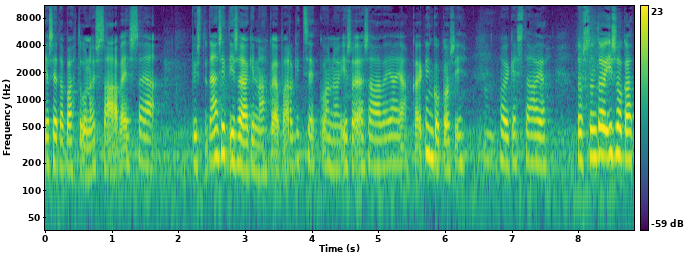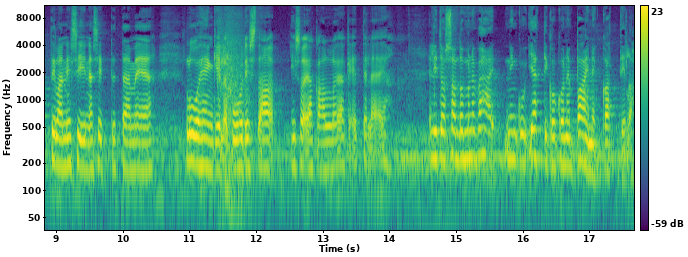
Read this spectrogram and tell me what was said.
ja se tapahtuu noissa saaveissa ja pystytään sitten isojakin nahkoja parkitsemaan, kun on noin isoja saaveja ja kaiken kokoisia mm. oikeastaan. Ja tuossa on tuo iso kattila, niin siinä sitten tämä meidän luuhenkilö puhdistaa isoja kalloja, keittelee. Ja... Eli tuossa on tuommoinen vähän niin kuin jättikokoinen painekattila.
